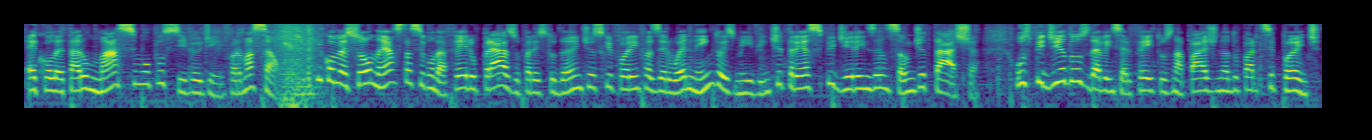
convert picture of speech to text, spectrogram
é coletar o máximo possível de informação. E começou nesta segunda-feira o prazo para estudantes que forem fazer o Enem 2023 pedir isenção de taxa. Os pedidos devem ser feitos na página do participante.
